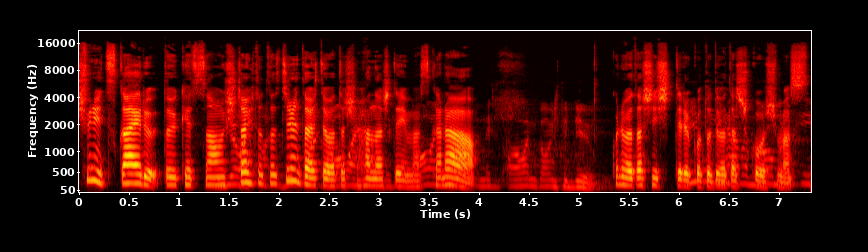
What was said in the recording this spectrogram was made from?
主に仕えるという決断をした人たちに対して私話していますから、これ私知ってることで私こうします。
